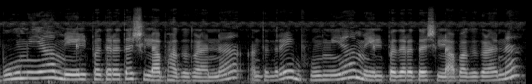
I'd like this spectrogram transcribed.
ಭೂಮಿಯ ಮೇಲ್ಪದರದ ಶಿಲಾಭಾಗಗಳನ್ನು ಅಂತಂದರೆ ಭೂಮಿಯ ಮೇಲ್ಪದರದ ಶಿಲಾಭಾಗಗಳನ್ನು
